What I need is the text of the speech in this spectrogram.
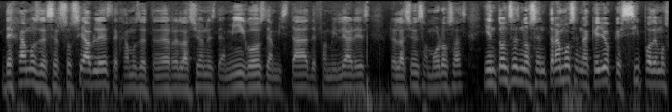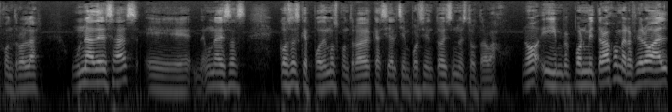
dejamos de ser sociables, dejamos de tener relaciones de amigos, de amistad, de familiares, relaciones amorosas, y entonces nos centramos en aquello que sí podemos controlar. Una de esas, eh, una de esas cosas que podemos controlar casi al 100% es nuestro trabajo. ¿no? Y por mi trabajo me refiero al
